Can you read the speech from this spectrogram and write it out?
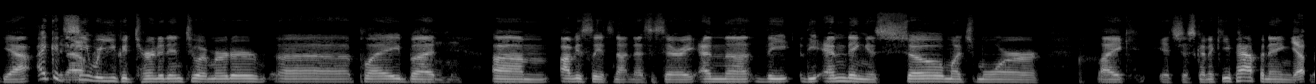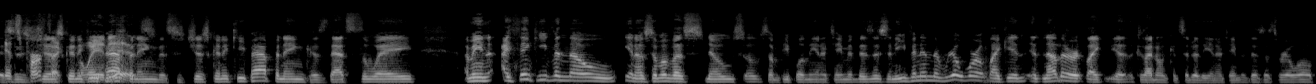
Yeah, I could You know? see where you could turn it into a murder uh, play, but Mm-hmm. um, obviously it's not necessary. And the the the ending is so much more like it's just going to keep happening. Yep, this it's is perfect just going to keep it is. happening. This is just going to keep happening because that's the way. I mean, I think even though you know some of us know so some people in the entertainment business, and even in the real world, like in, another like because I don't consider the entertainment business the real world,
